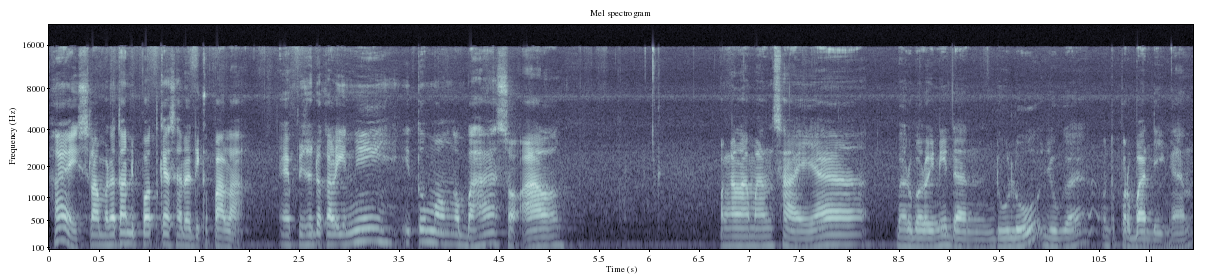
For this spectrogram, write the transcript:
Hai, selamat datang di podcast Ada di Kepala. Episode kali ini itu mau ngebahas soal pengalaman saya baru-baru ini dan dulu juga untuk perbandingan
